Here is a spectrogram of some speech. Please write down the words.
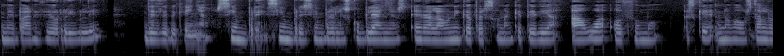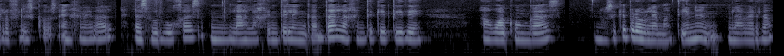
me parece horrible desde pequeña. Siempre, siempre, siempre en los cumpleaños era la única persona que pedía agua o zumo. Es que no me gustan los refrescos en general. Las burbujas, mm, a la gente le encanta. La gente que pide agua con gas no sé qué problema tienen, la verdad,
